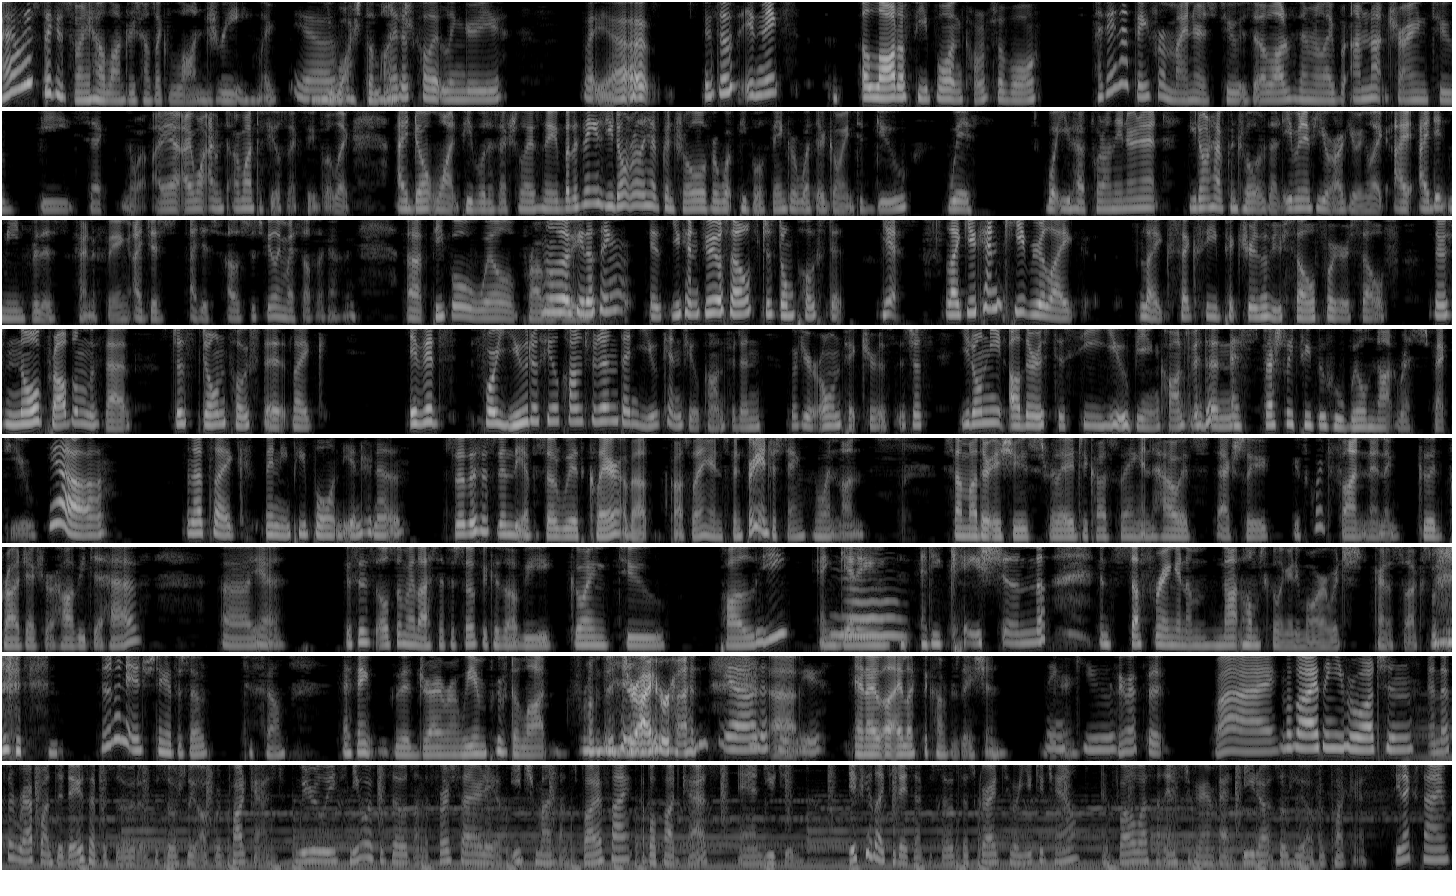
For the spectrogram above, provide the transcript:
I always think it's funny how laundry sounds like laundry. Like yeah you wash the laundry. i just call it lingerie but yeah it's just it makes a lot of people uncomfortable I think the thing for minors too is that a lot of them are like, but I'm not trying to be sex. No, I I want I want to feel sexy, but like I don't want people to sexualize me. But the thing is, you don't really have control over what people think or what they're going to do with what you have put on the internet. You don't have control over that. Even if you're arguing, like I I didn't mean for this kind of thing. I just I just I was just feeling myself that kind of thing. Uh, people will probably. no okay the thing is you can feel yourself just don't post it yes. Like you can keep your like like sexy pictures of yourself for yourself. There's no problem with that. Just don't post it. Like if it's for you to feel confident, then you can feel confident with your own pictures. It's just you don't need others to see you being confident. Especially people who will not respect you. yeah. And that's like many people on the internet. So this has been the episode with Claire about cosplaying, and it's been pretty interesting. We went on some other issues related to cosplaying and how it's actually it's quite fun and a good project or hobby to have. Uh, yeah. This is also my last episode because I'll be going to Poly and getting an education and suffering, and I'm not homeschooling anymore, which kind of sucks. this has been an interesting episode to film. I think the dry run, we improved a lot from the dry run, Yeah, definitely. and I, I like the conversation. Thank I you. I think that's it. Bye. Bye bye. Thank you for watching. And that's a wrap on today's episode of the Socially Awkward Podcast. We release new episodes on the first Saturday of each month on Spotify, Apple Podcasts, and YouTube. If you like today's episode, subscribe to our YouTube channel and follow us on Instagram at the.sociallyawkwardpodcast. See you next time.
